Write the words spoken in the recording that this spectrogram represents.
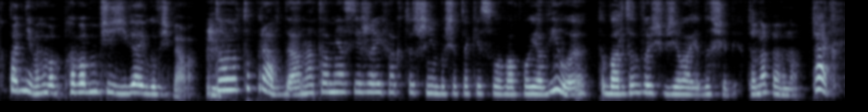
chyba, nie wiem, chyba, chyba bym się zdziwiła i go wyśmiała. To, to prawda, natomiast jeżeli faktycznie by się takie słowa pojawiły, to bardzo byś wzięła je do siebie. To na pewno. Tak.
